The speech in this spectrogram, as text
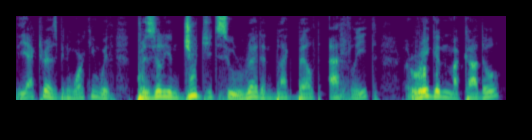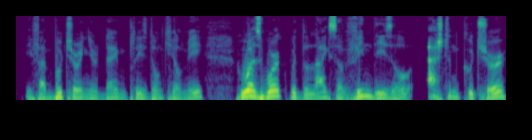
The actor has been working with Brazilian Jiu Jitsu red and black belt athlete Rigan Machado, if I'm butchering your name, please don't kill me, who has worked with the likes of Vin Diesel, Ashton Kutcher,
